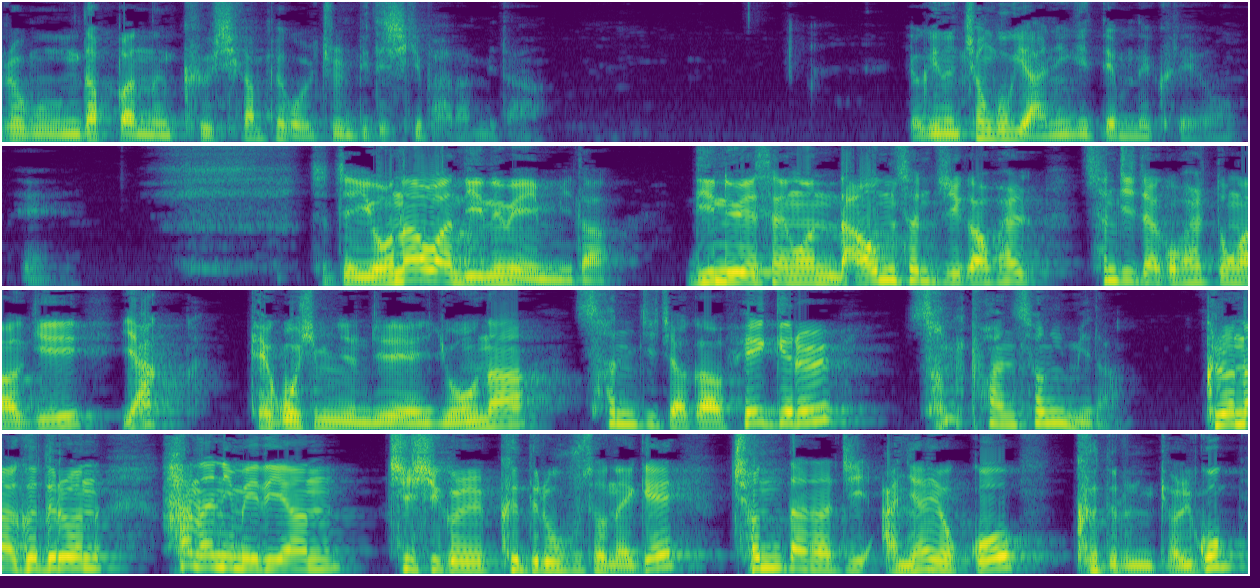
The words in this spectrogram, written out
여러분 응답받는 그 시간표가 올 줄 믿으시기 바랍니다. 여기는 천국이 아니기 때문에 그래요. 예. 첫째 요나와 니느웨입니다. 니느웨 생원 나움 선지가 활, 선지자가 활동하기 약 150년 전에 요나 선지자가 회개를 선포한 성입니다. 그러나 그들은 하나님에 대한 지식을 그들의 후손에게 전달하지 아니하였고 그들은 결국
